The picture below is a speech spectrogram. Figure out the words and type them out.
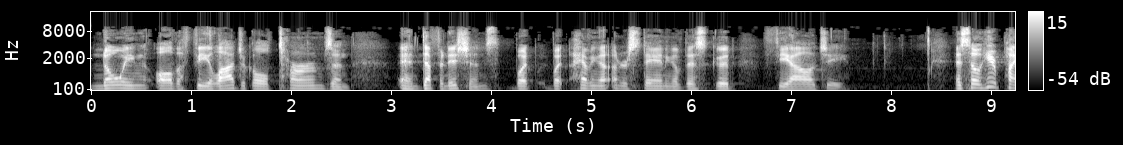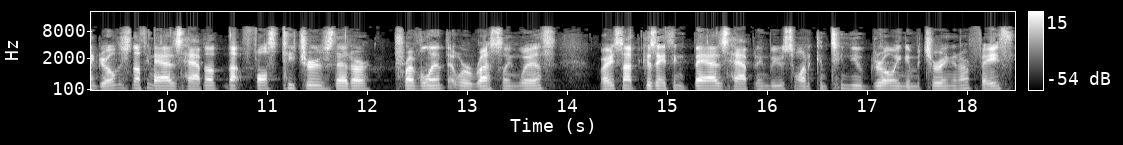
knowing all the theological terms and, and definitions, but, but having an understanding of this good theology. And so here at Pine Grove, there's nothing bad has happened, not, not false teachers that are prevalent that we're wrestling with, right? It's not because anything bad is happening. We just want to continue growing and maturing in our faith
